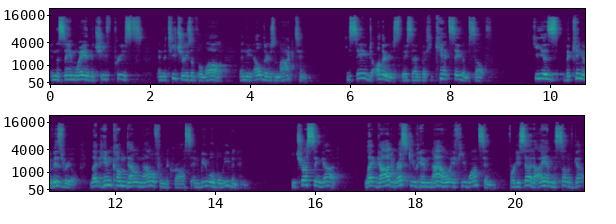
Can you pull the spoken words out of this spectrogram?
In the same way, the chief priests and the teachers of the law and the elders mocked him. He saved others, they said, but he can't save himself. He is the King of Israel. Let him come down now from the cross, and we will believe in him. He trusts in God. Let God rescue him now if he wants him, for he said, I am the Son of God.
